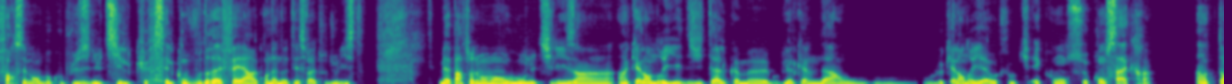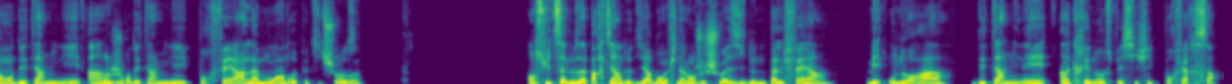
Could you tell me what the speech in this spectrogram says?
forcément beaucoup plus inutiles que celles qu'on voudrait faire, qu'on a notées sur la to-do list. Mais à partir du moment où on utilise un, calendrier digital comme euh, Google Calendar ou, le calendrier Outlook et qu'on se consacre un temps déterminé à un jour déterminé pour faire la moindre petite chose, ensuite ça nous appartient de dire bon finalement je choisis de ne pas le faire, mais on aura déterminé un créneau spécifique pour faire ça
